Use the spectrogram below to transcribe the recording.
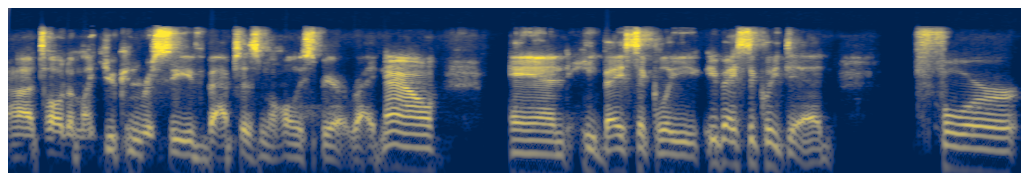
uh, told him like you can receive baptism of the holy spirit right now and he basically he basically did for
